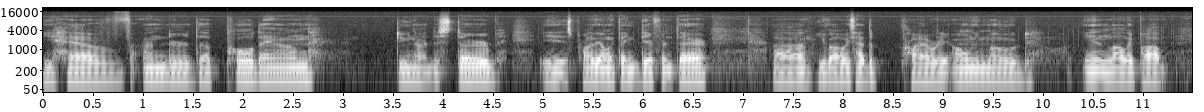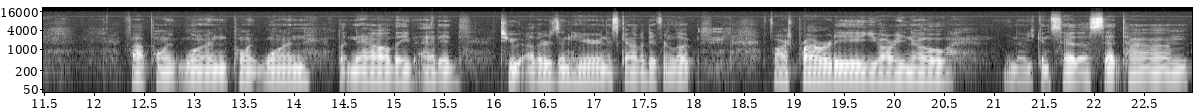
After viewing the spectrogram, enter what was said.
you have under the pull down do not disturb is probably the only thing different there. Uh, you've always had the priority only mode in Lollipop 5.1.1 but now they've added two others in here and it's kind of a different look. As far as priority you already know you know you can set a set time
